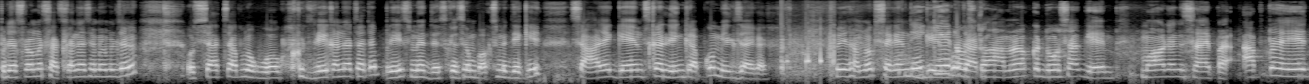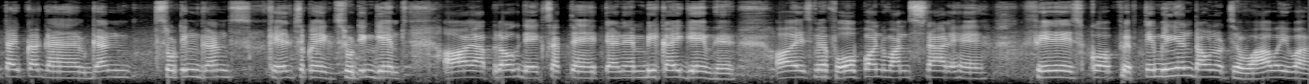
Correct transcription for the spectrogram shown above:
प्ले स्टोर में सर्च करने से मिल जाएगा। उससे अच्छा आप लोग वो कुछ नहीं करना चाहते प्लीज़ में डिस्क्रिप्शन बॉक्स में देखिए सारे गेम्स का लिंक आपको मिल जाएगा। फिर हम लोग सेकेंड गेम को जाते हम लोग का दूसरा गेम मॉडर्न स्नाइपर आप तो ये टाइप का गन शूटिंग गन्स खेल चुके शूटिंग गेम्स और आप लोग देख सकते हैं टेन एम का ही गेम है. और इसमें फोर पॉइंट वन स्टार है. फिर इसको फिफ्टी मिलियन डाउनलोड है. वाह भाई वाह.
